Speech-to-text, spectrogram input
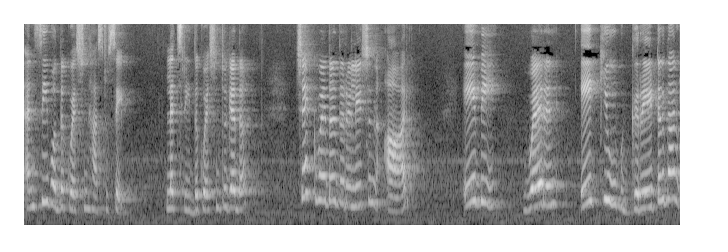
and see what the question has to say. Let's read the question together. Check whether the relation R, AB wherein A cube greater than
